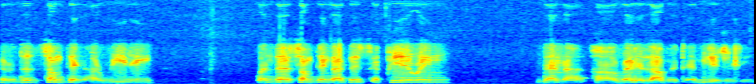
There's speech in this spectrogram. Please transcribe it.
You know, this is something I really, when there's something like this appearing, then I, already love it immediately.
